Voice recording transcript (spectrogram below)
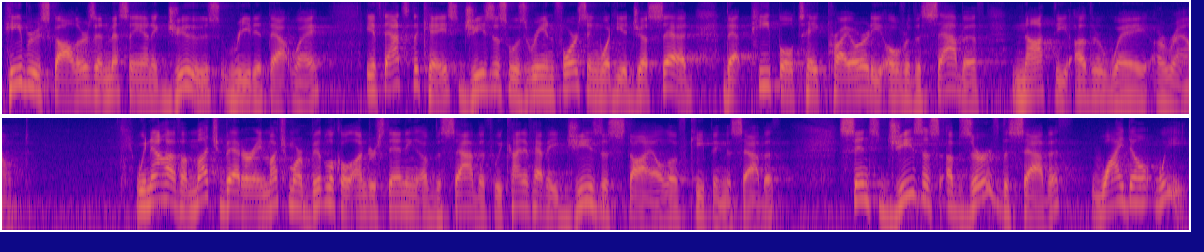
Hebrew scholars and Messianic Jews read it that way. If that's the case, Jesus was reinforcing what he had just said that people take priority over the Sabbath, not the other way around. We now have a much better, a much more biblical understanding of the Sabbath. We kind of have a Jesus style of keeping the Sabbath. Since Jesus observed the Sabbath, why don't we?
